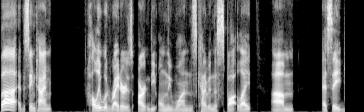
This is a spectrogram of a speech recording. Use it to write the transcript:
But at the same time, Hollywood writers aren't the only ones kind of in the spotlight. Um, SAG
